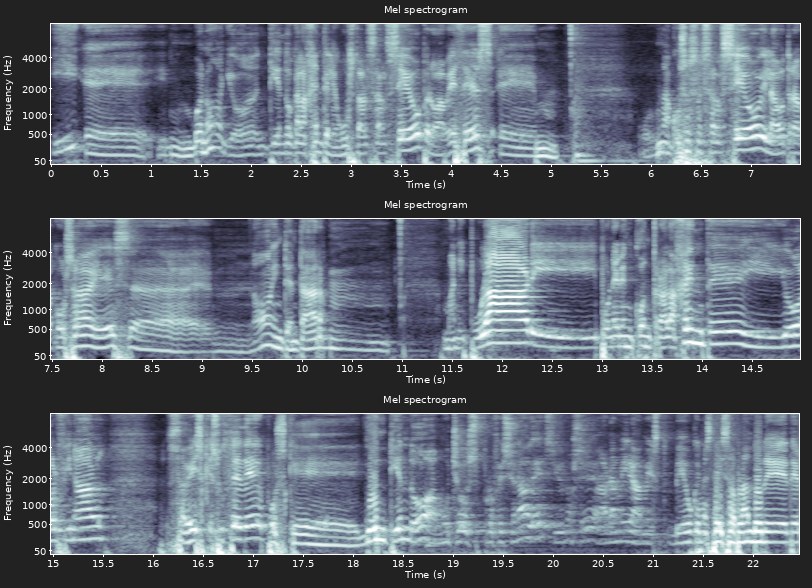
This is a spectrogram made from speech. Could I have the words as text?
Y eh, bueno, yo entiendo que a la gente le gusta el salseo, pero a veces eh, una cosa es el salseo y la otra cosa es eh, ¿no? intentar mm, manipular y poner en contra a la gente y yo al final ¿Sabéis qué sucede? Pues que yo entiendo a muchos profesionales, yo no sé, ahora mira, me veo que me estáis hablando de, de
